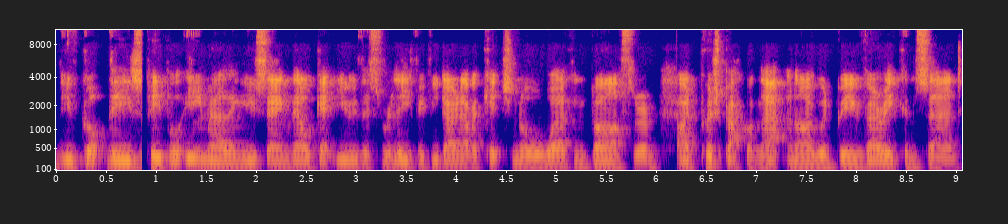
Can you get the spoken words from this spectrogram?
you've got these people emailing you saying they'll get you this relief if you don't have a kitchen or a working bathroom, I'd push back on that and I would be very concerned.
